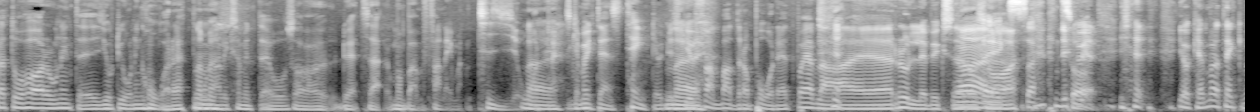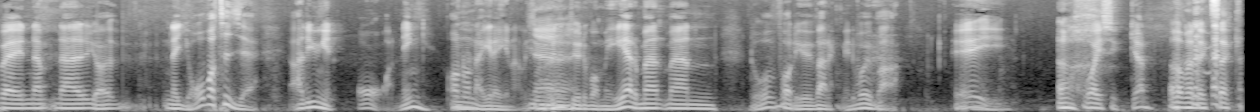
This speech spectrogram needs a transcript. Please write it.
För att då har hon inte gjort i ordning håret. Nej, hon har liksom inte, och så, du vet så här, man bara, fan är man tio år? Nej. Ska man ju inte ens tänka. Du ska ju Nej. fan bara dra på dig ett par jävla eh, rullebyxor Ja, och så. du så. Vet, jag kan bara tänka mig när, när, jag, när jag var tio. Jag hade ju ingen aning om de där grejerna. Liksom. Jag vet inte hur det var med er, men, men då var det ju verkligen, det var ju bara, hej, Ah. vad är cykeln? Ja men exakt.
